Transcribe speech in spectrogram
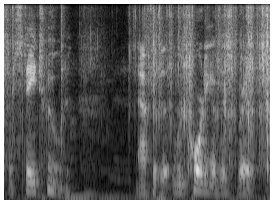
So stay tuned after the recording of this break.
